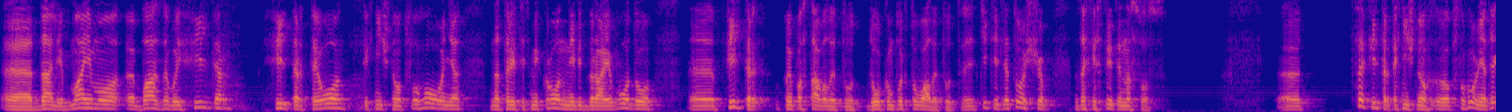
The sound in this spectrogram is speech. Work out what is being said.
Е, Далі маємо е, базовий фільтр. Фільтр ТО технічного обслуговування на 30 мікрон, не відбирає воду. Е, Фільтр ми поставили тут, доукомплектували тут тільки для того, щоб захистити насос. Це фільтр технічного обслуговування,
